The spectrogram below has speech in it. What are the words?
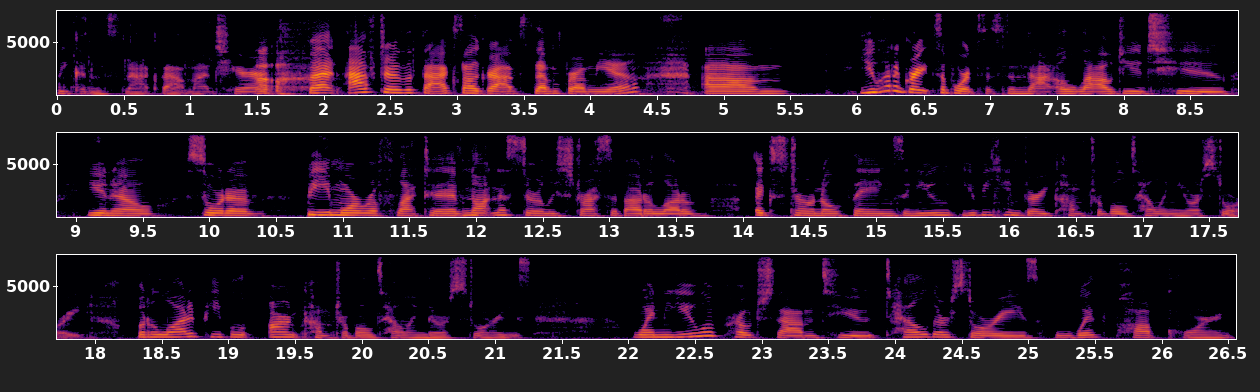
we couldn't snack that much here. Uh. But after the facts, I'll grab some from you. Um, you had a great support system that allowed you to, you know, sort of be more reflective, not necessarily stress about a lot of external things and you you became very comfortable telling your story. But a lot of people aren't comfortable telling their stories. When you approach them to tell their stories with popcorn,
